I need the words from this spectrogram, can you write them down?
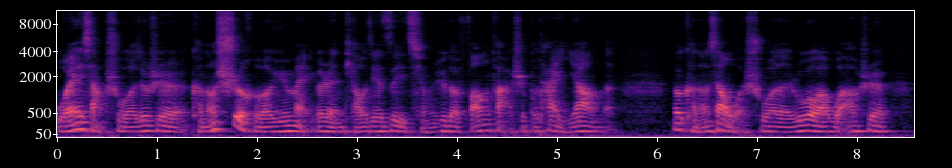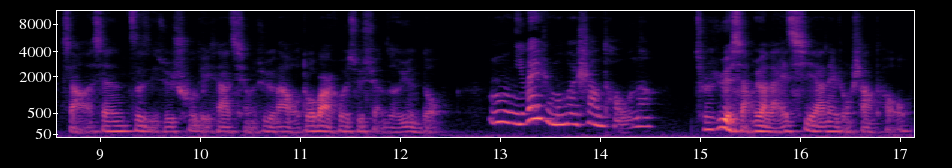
我也想说，就是可能适合于每个人调节自己情绪的方法是不太一样的。那可能像我说的，如果我要是想先自己去处理一下情绪，那我多半会去选择运动，嗯，你为什么会上头呢？就是越想越来气啊那种上头。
